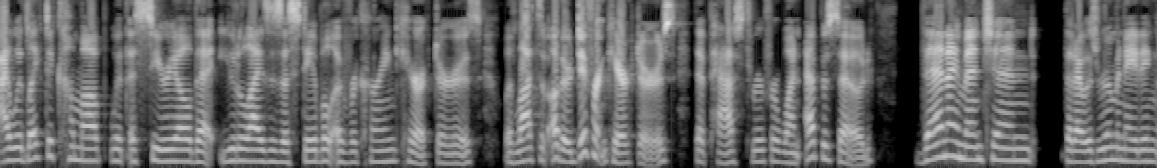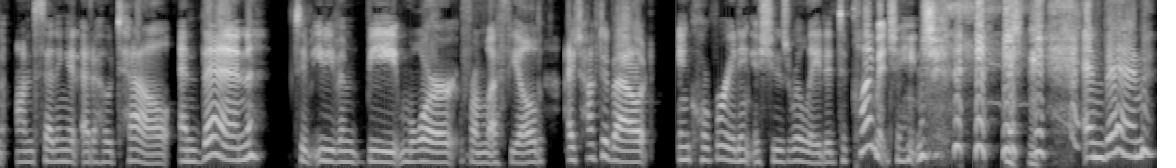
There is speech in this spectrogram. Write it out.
I would like to come up with a serial that utilizes a stable of recurring characters with lots of other different characters that pass through for one episode. Then I mentioned that I was ruminating on setting it at a hotel. And then, to even be more from left field, I talked about incorporating issues related to climate change. and then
